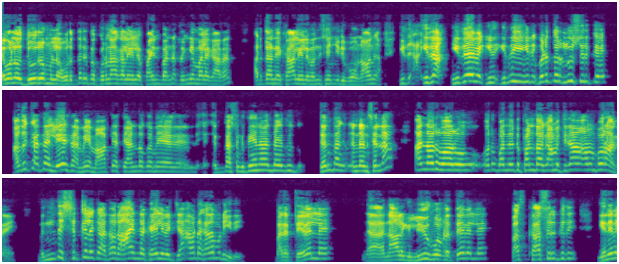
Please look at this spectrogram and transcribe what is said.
எவ்வளவு தூரம் உள்ள ஒருத்தர் இப்ப கொரோனா காலையில ஃபைன் பண்ண ட்ரிங்கமலைக்காரன் அடுத்தாண்டே காலையில வந்து செஞ்சுட்டு போவோம். நானும் இது இதான் இதே இது இது எடுத்த ஒரு லூஸ் இருக்கு. அதுக்கு அதான் லேசா மே மாத்தியா தேண்டோக்க மே எக்தாஸ்துக்கு இது தென்தாங்கன்னு சொன்னா அண்ணன் ஒரு ஒரு ஒரு வந்துட்டு பண்பாக்க அமைச்சுனா அவன் போறானே. இந்த சிக்கலுக்கு அதான் ஒரு ஆயிரம் கையில வச்சா அவன்கிட்ட கதை முடியுது. வர தேவையில்லை. நாளைக்கு லீவ் போட தேவையில்லை. பஸ் காசு இருக்குது. எனவே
